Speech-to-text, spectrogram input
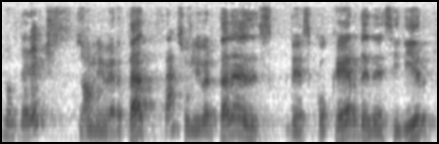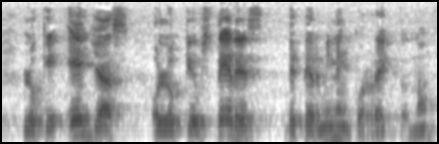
los derechos. Su libertad, su libertad de, de, escoger, de decidir lo que ellas o lo que ustedes determinen correcto, ¿no?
